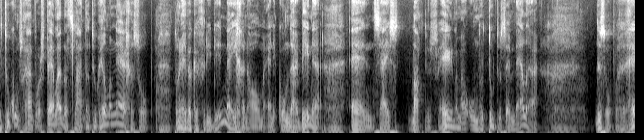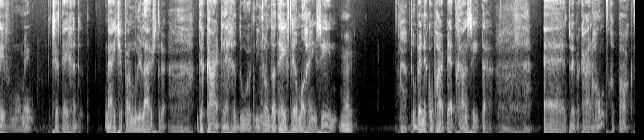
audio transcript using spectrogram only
de toekomst gaan voorspellen? Dat slaat natuurlijk helemaal nergens op. Toen heb ik een vriendin meegenomen en ik kom daar binnen. En zij lag dus helemaal onder toeters en bellen. Dus op een gegeven moment, ik zeg tegen het meisje van, moet je luisteren. De kaart leggen doe ik niet, want dat heeft helemaal geen zin. Nee. Toen ben ik op haar bed gaan zitten. En toen heb ik haar hand gepakt.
